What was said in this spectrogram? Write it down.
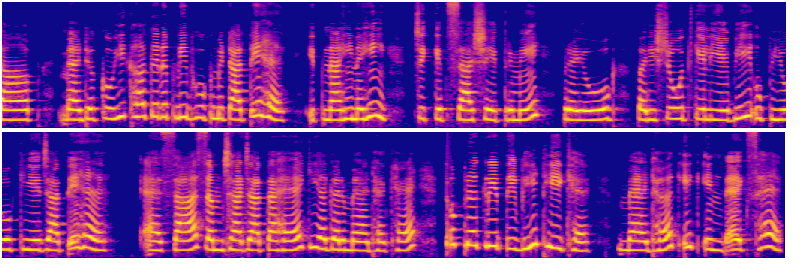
सांप, मेढक को ही खाकर अपनी भूख मिटाते हैं। इतना ही नहीं, चिकित्सा क्षेत्र में प्रयोग परिशोध के लिए भी उपयोग किए जाते हैं। ऐसा समझा जाता है कि अगर मेढक है तो प्रकृति भी ठीक है। मैढ़क एक इंडेक्स है,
